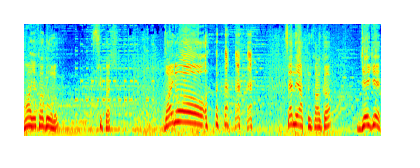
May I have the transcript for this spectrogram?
Aha yakaladı onu. Süper. Dino! Sen de yattın kanka. GG.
